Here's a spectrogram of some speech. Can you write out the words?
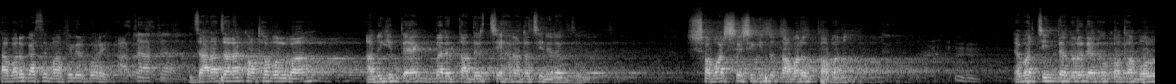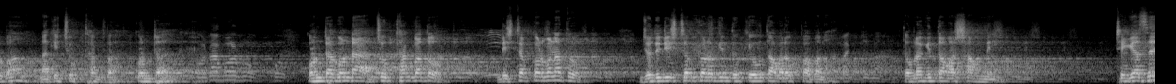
তাবারও কাছে মাহফিলের পরে। আচ্ছা আচ্ছা। যারা যারা কথা বলবা আমি কিন্তু একবারে তাদের চেহারাটা চিনে রাখব। সবার শেষে কিন্তু তাবারক পাবা না। এবার চিন্তা করে দেখো কথা বলবা নাকি চুপ থাকবা? কোনটা? কোনটা কোনটা? চুপ থাকবা তো? ডিস্টার্ব করবে না তো? যদি ডিস্টার্ব করো কিন্তু কেউ তাবারক পাবা না। তোমরা কিন্তু আমার সামনে। ঠিক আছে?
